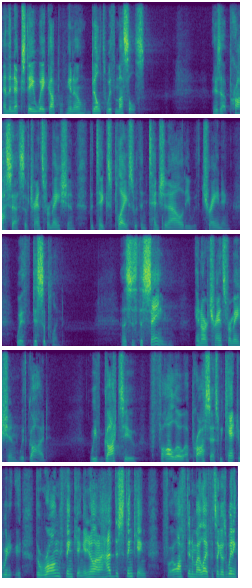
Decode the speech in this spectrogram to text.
and the next day wake up, you know, built with muscles. There's a process of transformation that takes place with intentionality, with training, with discipline. And this is the same in our transformation with God. We've got to follow a process. We can't, the wrong thinking. And you know, I had this thinking often in my life. It's like I was waiting,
